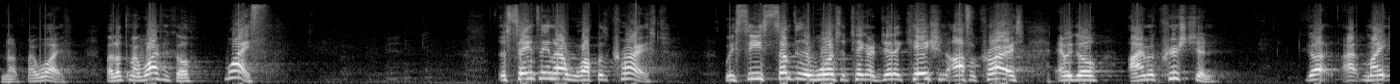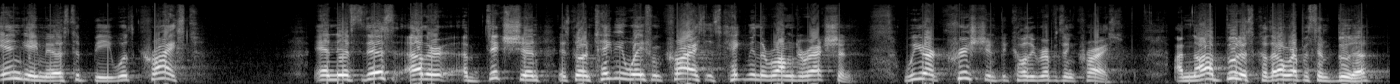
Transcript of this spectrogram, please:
not my wife. If I look at my wife, and go, wife. The same thing in our walk with Christ. We see something that wants to take our dedication off of Christ, and we go, I'm a Christian. God, I, my end game is to be with Christ. And if this other addiction is going to take me away from Christ, it's taking me in the wrong direction. We are Christians because we represent Christ. I'm not a Buddhist because I don't represent Buddha.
